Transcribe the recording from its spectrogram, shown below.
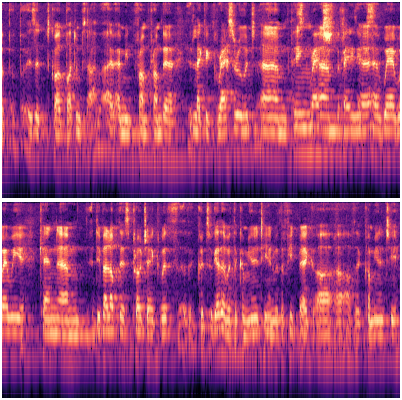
a, is it called bottoms up? I, I, mean, from from the like a grassroots um, thing, Scratch the basics. Uh, where where we can um, develop this project with uh, together with the community and with the feedback uh, of the community,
